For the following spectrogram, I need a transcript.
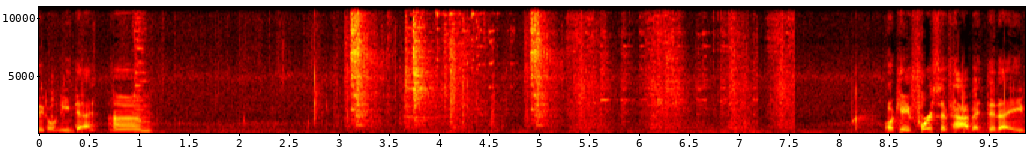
I really don't need that. Um. Okay, force of habit Did I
